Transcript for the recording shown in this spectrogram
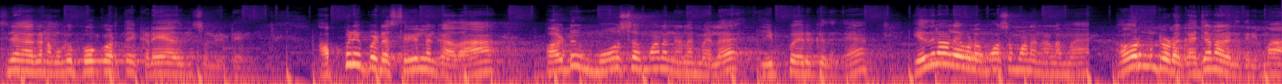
ஸ்ரீலங்காவுக்கு நமக்கு போக்குவரத்தே கிடையாதுன்னு சொல்லிட்டு. அப்படிப்பட்ட ஸ்ரீலங்கா தான் படு மோசமான நிலைமையில் இப்போ இருக்குதுங்க. எதனால் இவ்வளோ மோசமான நிலைமை? கவர்மெண்ட்டோட கஜானா இருக்குது தெரியுமா?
